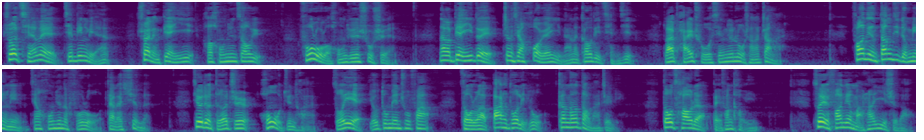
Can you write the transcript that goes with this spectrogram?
说前卫兼兵连率领便衣和红军遭遇，俘虏了红军数十人。那么便衣队正向霍源以南的高地前进，来排除行军路上的障碍。方静当即就命令将红军的俘虏带来讯问。就就得知红五军团昨夜由东边出发，走了八十多里路，刚刚到达这里，都操着北方口音，所以方静马上意识到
